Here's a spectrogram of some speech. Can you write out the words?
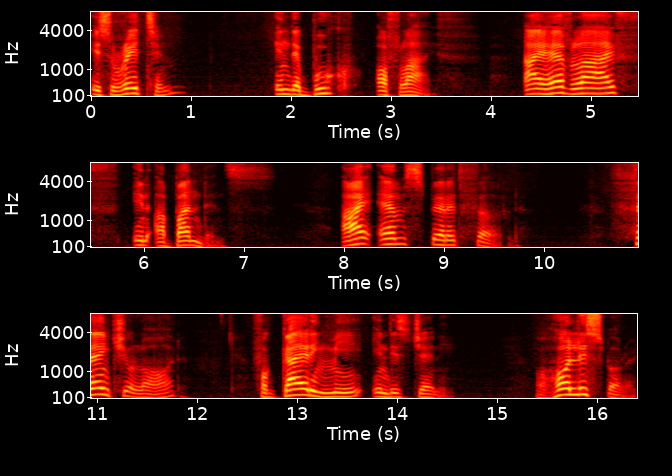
is written in the book of life. I have life in abundance. I am spirit filled. Thank you, Lord, for guiding me in this journey. Holy Spirit,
